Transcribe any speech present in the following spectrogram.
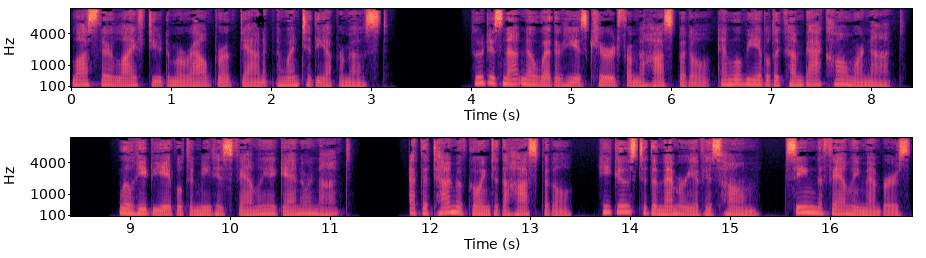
lost their life due to morale broke down and went to the uppermost. Who does not know whether he is cured from the hospital and will be able to come back home or not? Will he be able to meet his family again or not? At the time of going to the hospital, he goes to the memory of his home, seeing the family members,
